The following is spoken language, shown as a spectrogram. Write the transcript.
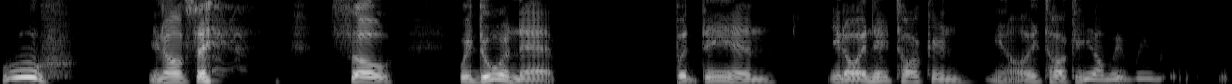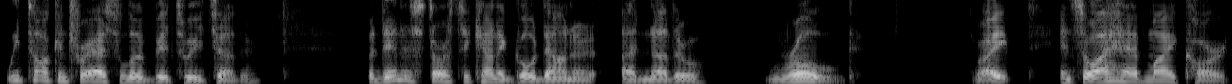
Whoo, you know what I'm saying? so we're doing that, but then you know, and they talking, you know, they talking, you know, we we we talking trash a little bit to each other, but then it starts to kind of go down a, another road, right? And so I had my cart,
